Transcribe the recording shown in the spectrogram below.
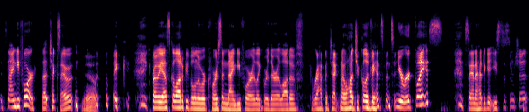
it's 94. That checks out. Yeah. like you could probably ask a lot of people in the workforce in 94 like were there a lot of rapid technological advancements in your workplace? Santa had to get used to some shit.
